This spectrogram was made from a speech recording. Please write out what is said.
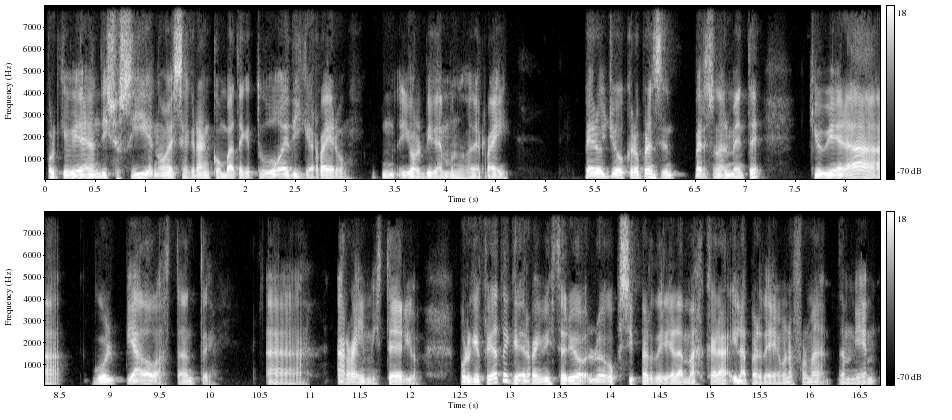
porque hubieran dicho, sí, no, ese gran combate que tuvo Eddie Guerrero, y olvidémonos de Rey. Pero yo creo personalmente que hubiera golpeado bastante a, Rey Misterio. Porque fíjate que Rey Misterio luego sí perdería la máscara y la perdería de una forma también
